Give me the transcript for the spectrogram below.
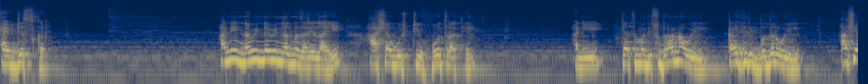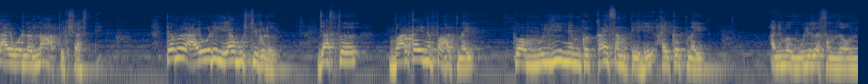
ॲडजस्ट कर. आणि नवीन नवीन लग्न झालेलं आहे अशा गोष्टी होत राहतील आणि त्याचमध्ये सुधारणा होईल काहीतरी बदल होईल. अशी आईवडिलांना अपेक्षा असते. त्यामुळे आईवडील या गोष्टीकडं जास्त बारकाईने पाहत नाहीत किंवा मुलगी नेमकं काय सांगते हे ऐकत नाहीत आणि मग मुलीला समजावून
